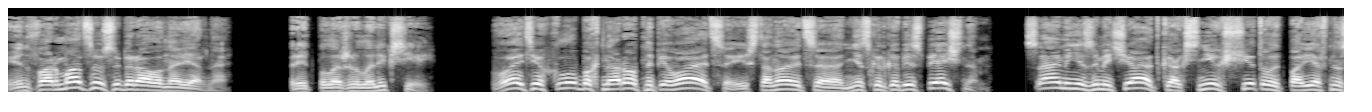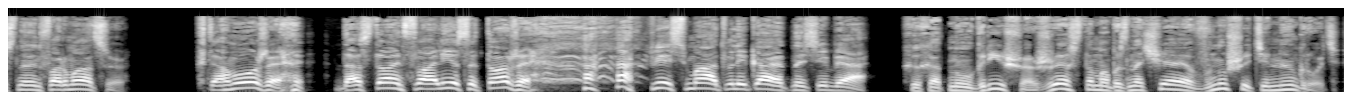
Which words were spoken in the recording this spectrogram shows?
«Информацию собирала, наверное», — предположил Алексей. «В этих клубах народ напивается и становится несколько беспечным. Сами не замечают, как с них считывают поверхностную информацию. К тому же, достоинства Алисы тоже весьма отвлекают на себя», — хохотнул Гриша, жестом обозначая внушительную грудь.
